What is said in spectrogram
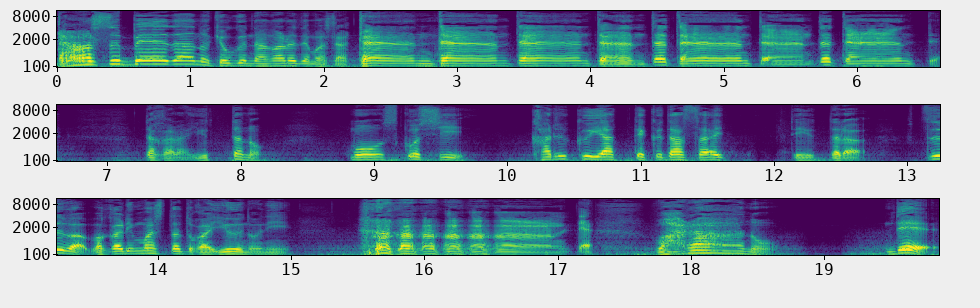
ダース・ベイダーの曲流れてました。タンタンタンタンタタンタンタタンって。だから言ったの。もう少し軽くやってくださいって言ったら、普通は分かりましたとか言うのに、ふふふふんって笑うの。で、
